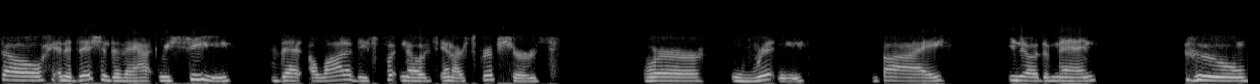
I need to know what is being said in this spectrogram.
So, in addition to that, we see that a lot of these footnotes in our scriptures were written by, you know, the men who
